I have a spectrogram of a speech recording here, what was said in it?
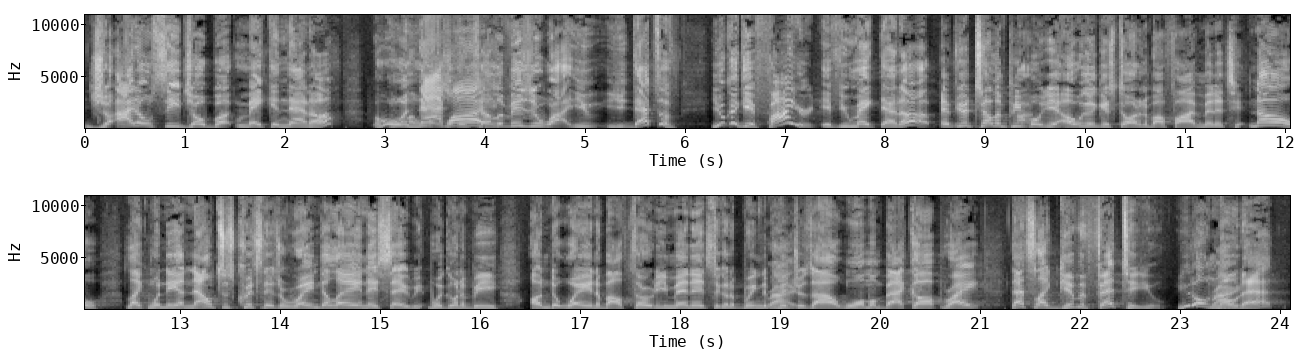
Joe, I don't see Joe Buck making that up Who- on national why? television. Why you, you? That's a you could get fired if you make that up. If you're telling people, uh, yeah, oh, we're gonna get started in about five minutes. Here. No, like when the announcers, Chris, there's a rain delay, and they say we're gonna be underway in about 30 minutes. They're gonna bring the Right. pitchers out, warm them back up, right? That's like giving fed to you. You don't know that.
